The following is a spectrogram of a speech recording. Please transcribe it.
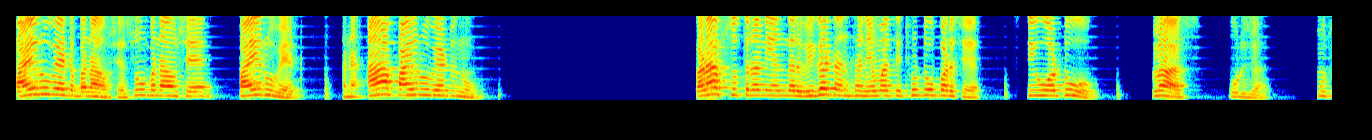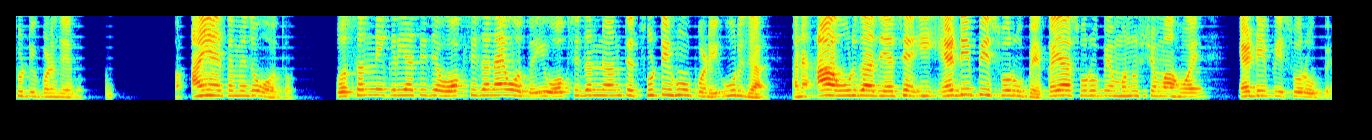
પાયરુવેટ બનાવશે. શું બનાવશે? પાયરુવેટ. અને આ પાયરુવેટનું કડાપ સૂત્રની અંદર વિઘટન થઈને એમાંથી છૂટું પડશે. સીઓ ટુ પ્લસ ઊર્જા શું છૂટી પડશે. અહીંયા તમે જોવો તો, શ્વસનની ક્રિયાથી જે ઓક્સિજન આવ્યો હતો એ ઓક્સિજનને અંતે છૂટી શું પડી? ઊર્જા. અને આ ઊર્જા જે છે એ એડીપી સ્વરૂપે, કયા સ્વરૂપે મનુષ્યમાં હોય? એડીપી સ્વરૂપે.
